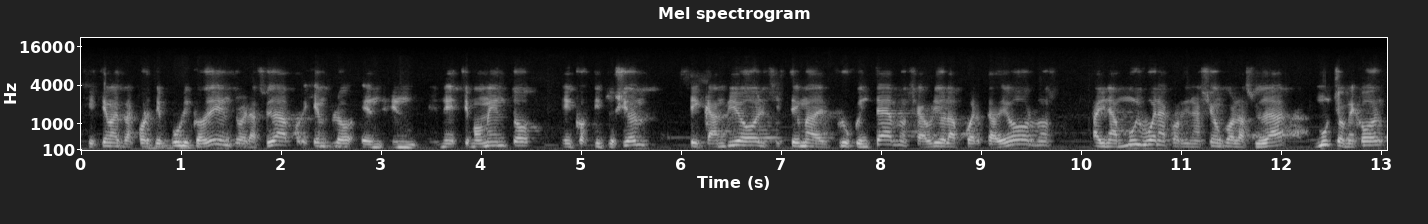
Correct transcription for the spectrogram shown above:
sistema de transporte público dentro de la ciudad. Por ejemplo, en, en, en este momento en Constitución se cambió el sistema del flujo interno, se abrió la puerta de hornos, hay una muy buena coordinación con la ciudad, mucho mejor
